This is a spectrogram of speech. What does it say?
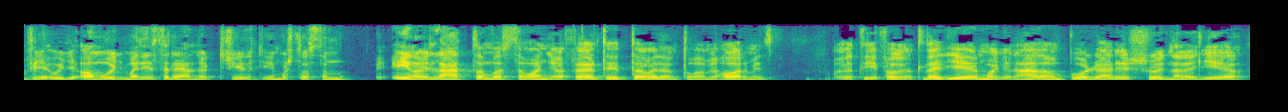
Figyelj, ugye amúgy miniszterelnökségnek én most azt hiszem, én ahogy láttam, azt hiszem annyi a feltétel, hogy nem tudom, ami 35 év fölött legyél, magyar állampolgár, és hogy ne legyél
